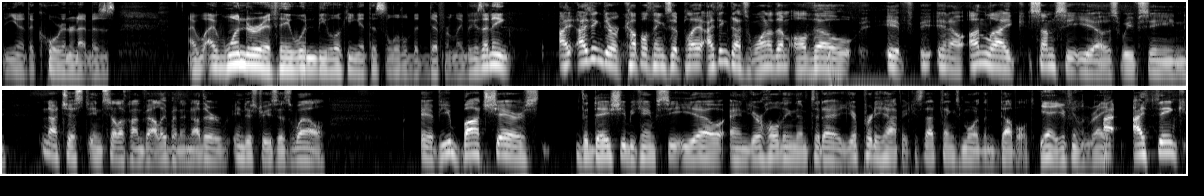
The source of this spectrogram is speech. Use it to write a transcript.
you know the core internet business, I, I wonder if they wouldn't be looking at this a little bit differently because I think I, I, think there are a couple things at play. I think that's one of them. Although, if you know, unlike some CEOs we've seen, not just in Silicon Valley but in other industries as well, if you bought shares the day she became CEO and you're holding them today, you're pretty happy because that thing's more than doubled. Yeah, you're feeling great. I, I think,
